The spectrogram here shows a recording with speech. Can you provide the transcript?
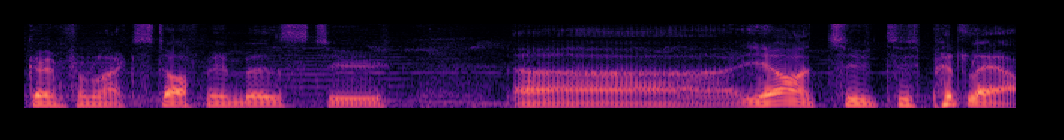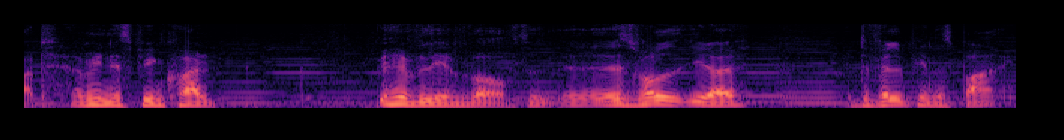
going from like staff members to uh, yeah to to pit layout. I mean, it's been quite heavily involved as well. You know, developing this bike.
